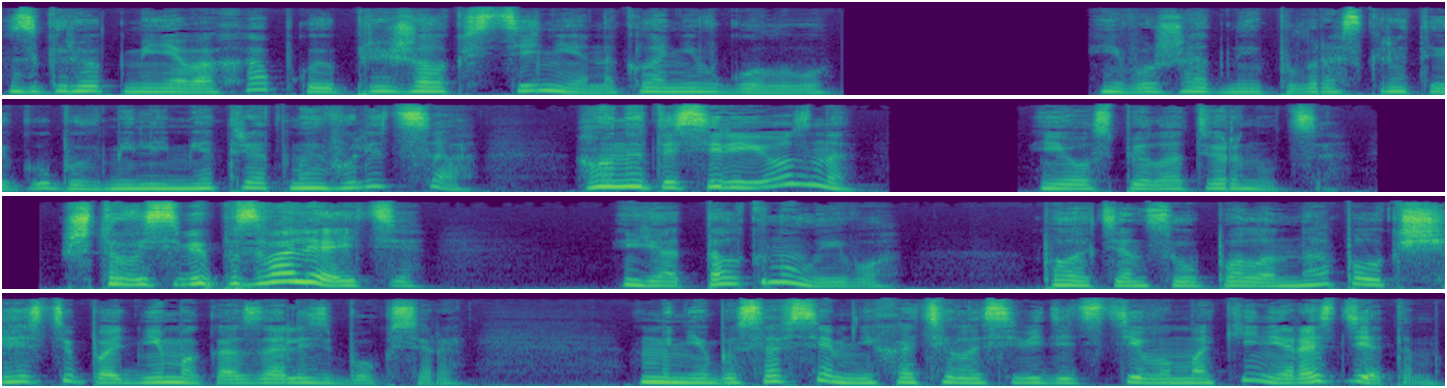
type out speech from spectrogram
сгреб меня в охапку и прижал к стене, наклонив голову. Его жадные полураскрытые губы в миллиметре от моего лица. Он это серьезно? Я успела отвернуться. «Что вы себе позволяете?» Я оттолкнула его. Полотенце упало на пол, к счастью, под ним оказались боксеры. Мне бы совсем не хотелось видеть Стива Маккини раздетым.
